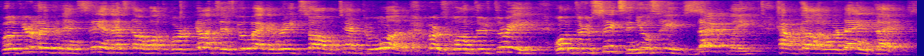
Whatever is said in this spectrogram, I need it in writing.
Well, if you're living in sin, that's not what the Word of God says. Go back and read Psalm chapter 1, verse 1 through 3, 1 through 6, and you'll see exactly how God ordained things.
